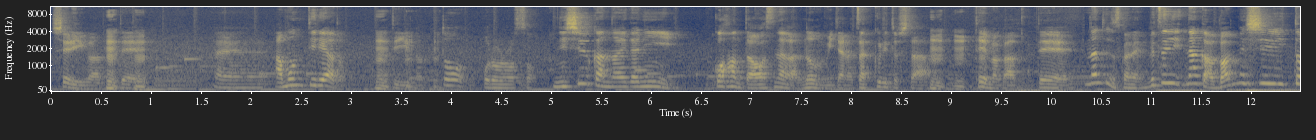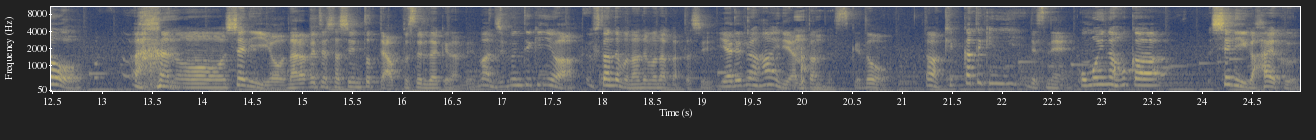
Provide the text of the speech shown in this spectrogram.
シェリーがあって、うんうん。えーアモンティレアードっていうのとオロロソ。2週間の間にご飯と合わせながら飲むみたいなざっくりとしたうんうん。テーマがあってなんていうんですかね別になんか晩飯とあのシェリーを並べて写真撮ってアップするだけなんで、まあ、自分的には負担でも何でもなかったしやれる範囲でやったんですけどだから結果的にですね思いのほかシェリーが早く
